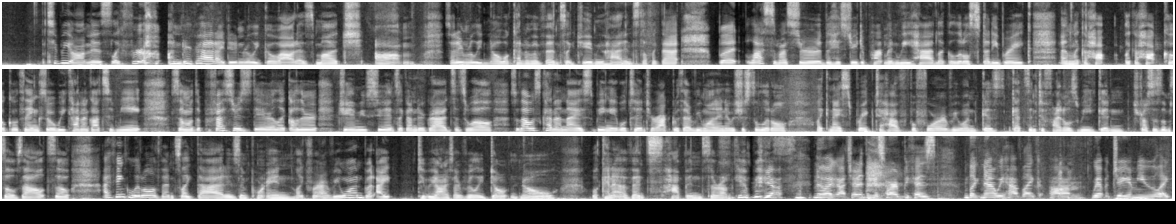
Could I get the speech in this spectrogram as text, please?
to be honest, like for undergrad, I didn't really go out as much. Um, so I didn't really know what kind of events like JMU had and stuff like that. But last semester, the history department, we had like a little study break and like a hot like a hot cocoa thing. So we kind of got to meet some of the professors there, like other JMU students, like undergrads as well. So that was kind of nice being able to interact with everyone. And it was just a little like nice break to have before everyone gets, gets into finals week and stresses themselves out. So I think little events like that is important, like for everyone. But I, to be honest, I really don't know what kind of events happens around campus. Yeah. No, I gotcha. I think it's hard because like now we have like um, we have a JMU like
